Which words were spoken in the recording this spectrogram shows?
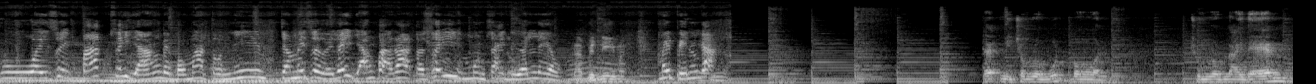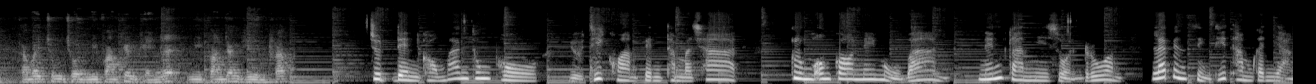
กล้วยไส้ปักไส้หยางแต่บอกมาตอนนี้ จะไม่เจอเลยหยางปลารากับไส้มุนไส้เดือนแล้วแล้วเป็นหนี้ไหมไม่เป็นกันและมีชมรมวุฒิบอลชมรมลายแดนทำให้ชุมชนมีความเข้มแข็งและมีความยั่งยืนครับ จุดเด่นของบ้านทุ่งโพอยู่ที่ความเป็นธรรมชาติ กลุ่มองค์กรในหมู่บ้าน เน้นการมีส่วนร่วม และเป็นสิ่งที่ทำกันอย่าง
